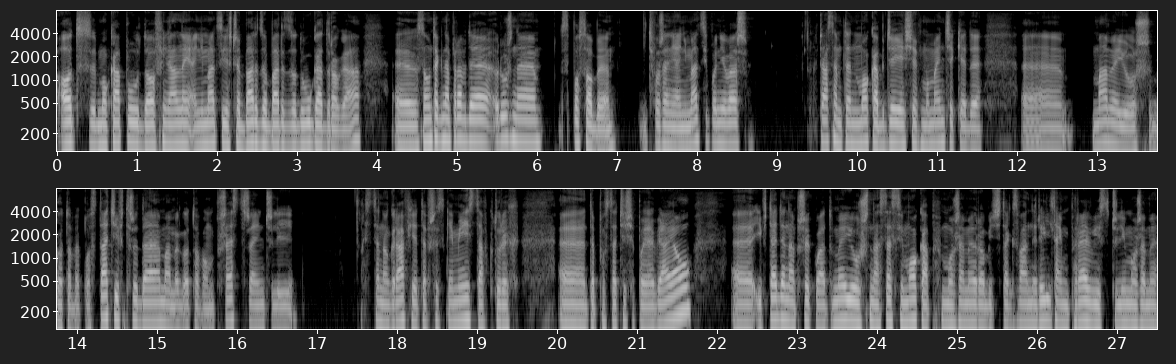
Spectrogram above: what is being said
od mockupu do finalnej animacji jeszcze bardzo, bardzo długa droga. E, są tak naprawdę różne sposoby tworzenia animacji, ponieważ czasem ten mockup dzieje się w momencie, kiedy e, mamy już gotowe postaci w 3D, mamy gotową przestrzeń, czyli scenografię, te wszystkie miejsca, w których e, te postacie się pojawiają. E, i wtedy na przykład my już na sesji mockup możemy robić tak zwany real-time previs, czyli możemy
